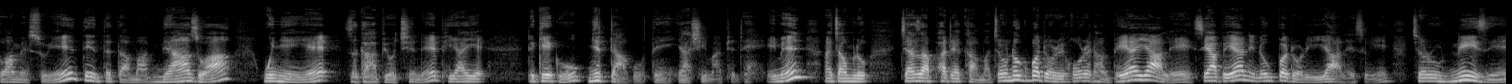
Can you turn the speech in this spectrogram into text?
သွားမယ်ဆိုရင်သင်သက်တာမှာများစွာဝိညာဉ်ရဲ့စကားပြောခြင်းနဲ့ဖခင်ရဲ့တကယ်ကိုမေတ္တာကိုသင်ရရှိမှာဖြစ်တယ်အာမင်အဲကြောင့်မလို့ကျမ်းစာဖတ်တဲ့အခါမှာကျွန်တော်နှုတ်ကပတ်တော်တွေဟောတဲ့အခါဘယ်ကရလဲဆရာဘယ်ကနေနှုတ်ကပတ်တော်တွေရလဲဆိုရင်ကျွန်တော်တို့နေ့စဉ်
